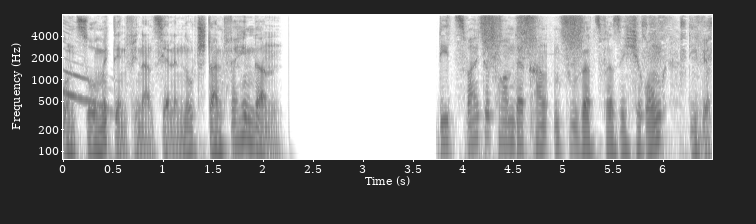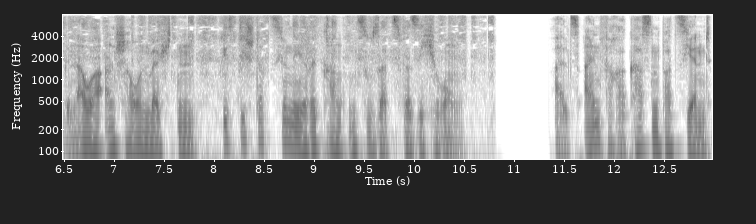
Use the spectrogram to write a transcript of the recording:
und somit den finanziellen Notstand verhindern. Die zweite Form der Krankenzusatzversicherung, die wir genauer anschauen möchten, ist die stationäre Krankenzusatzversicherung. Als einfacher Kassenpatient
